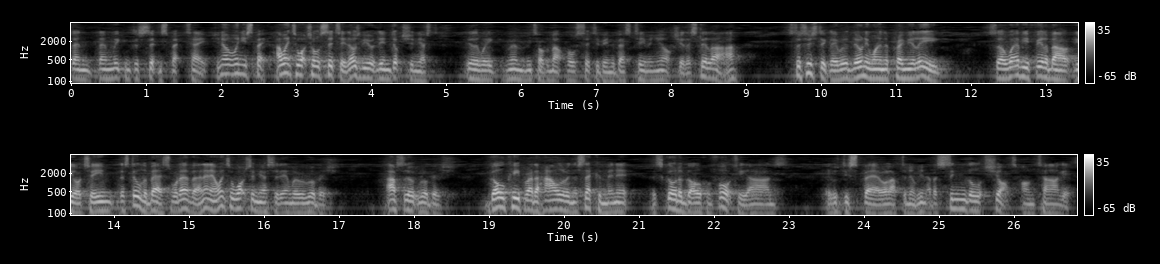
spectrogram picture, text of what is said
then, then we can just sit and spectate. You know, when you spec, I went to watch Hull City. Those of you at the induction yesterday, the other week, remember me talking about Hull City being the best team in Yorkshire. They still are. Statistically, we're the only one in the Premier League. So whatever you feel about your team, they're still the best, whatever. And anyway, I went to watch them yesterday and we were rubbish. Absolute rubbish. Goalkeeper had a howler in the second minute. They scored a goal from 40 yards. It was despair all afternoon. We didn't have a single shot on target.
